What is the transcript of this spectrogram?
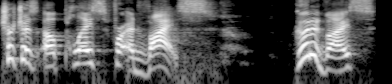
Church is a place for advice. Good advice,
